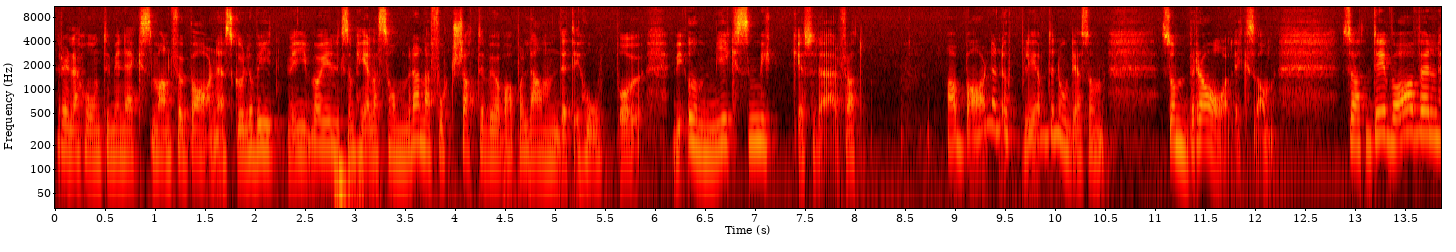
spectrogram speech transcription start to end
relation till min exman för barnens skull. Och vi, vi var ju liksom hela somrarna fortsatte vi att vara på landet ihop och vi umgicks mycket sådär för att ja, barnen upplevde nog det som, som bra. Liksom. Så att det var väl,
